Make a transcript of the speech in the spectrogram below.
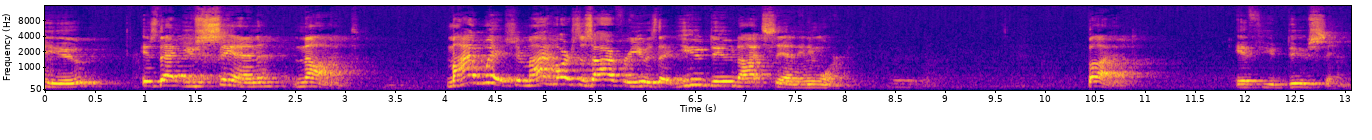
to you is that you sin not. My wish and my heart's desire for you is that you do not sin anymore. But if you do sin,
